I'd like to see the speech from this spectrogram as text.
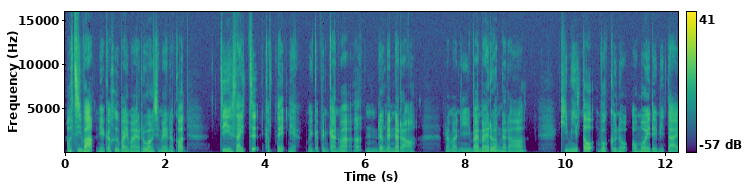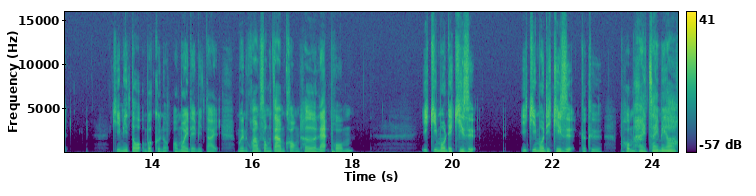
โอจิบะเนี่ยก็คือใบไม้ร่วงใช่ไหมแล้วก็จีไซจึกับเตะเนี่ยเหมือนกับเป็นการว่าเรื่องนั้นนะหรอ ประมาณนี้ใบไม้ร่วงนะหรอ君と僕の思い出みたい 君と僕の思い出みたい เหมือนความทรงจำของเธอและผม อิกิโมเดคิซึอิกิโมเดคิซึก็คือ ผมหายใจไม่ออก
